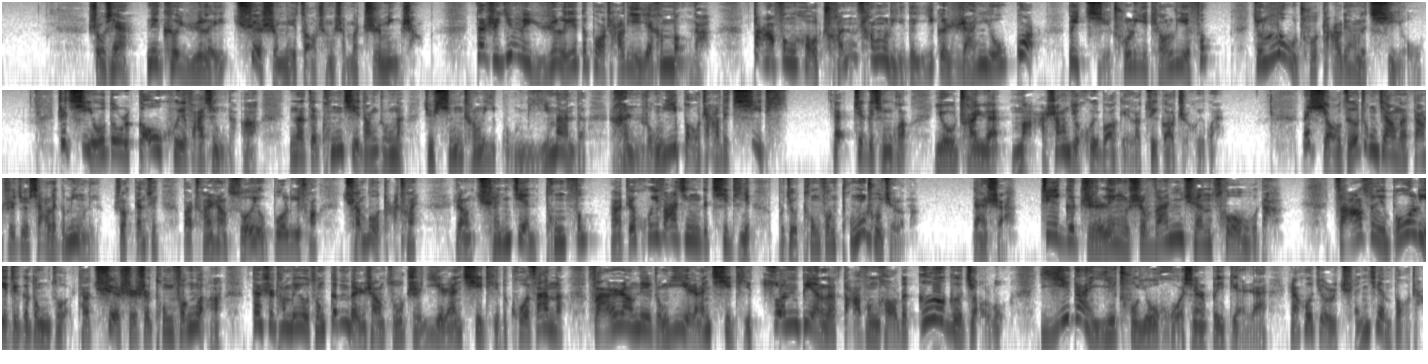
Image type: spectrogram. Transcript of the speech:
首先，那颗鱼雷确实没造成什么致命伤，但是因为鱼雷的爆炸力也很猛的，大凤号船舱里的一个燃油罐被挤出了一条裂缝，就漏出大量的汽油。这汽油都是高挥发性的啊，那在空气当中呢，就形成了一股弥漫的、很容易爆炸的气体。哎，这个情况有船员马上就汇报给了最高指挥官。那小泽中将呢，当时就下了个命令，说干脆把船上所有玻璃窗全部打穿，让全舰通风啊，这挥发性的气体不就通风通出去了吗？但是啊，这个指令是完全错误的。砸碎玻璃这个动作，它确实是通风了啊，但是它没有从根本上阻止易燃气体的扩散呢，反而让那种易燃气体钻遍了大风号的各个角落。一旦一处有火星被点燃，然后就是全舰爆炸。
